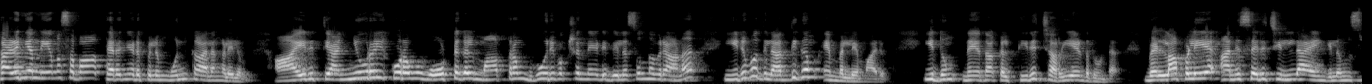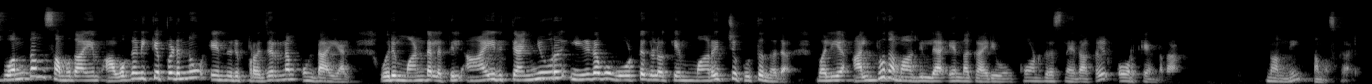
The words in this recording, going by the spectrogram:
കഴിഞ്ഞ നിയമസഭാ തെരഞ്ഞെടുപ്പിലും മുൻകാലങ്ങളിലും ആയിരത്തി അഞ്ഞൂറിൽ കുറവ് വോട്ടുകൾ മാത്രം ഭൂരിപക്ഷം നേടി വിലസുന്നവരാണ് ഇരുപതിലധികം എം എൽ എമാരും. ഇതും നേതാക്കൾ തിരിച്ചറിയേണ്ടതുണ്ട്. വെള്ളാപ്പള്ളിയെ അനുസരിച്ചില്ല എങ്കിലും സ്വന്തം സമുദായം അവഗണിക്കപ്പെടുന്നു എന്നൊരു പ്രചരണം ഉണ്ടായാൽ ഒരു മണ്ഡലത്തിൽ ആയിരത്തി അഞ്ഞൂറ് ഈഴവ വോട്ടുകളൊക്കെ മറിച്ചു കുത്തുന്നത് വലിയ അത്ഭുതമാകില്ല എന്ന കാര്യവും കോൺഗ്രസ് നേതാക്കൾ ഓർക്കേണ്ടതാണ്. നന്ദി നമസ്കാരം.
